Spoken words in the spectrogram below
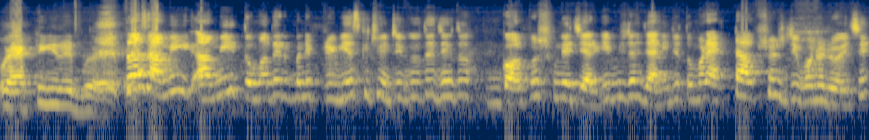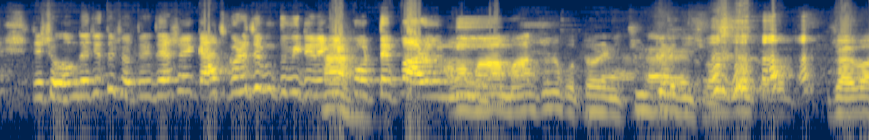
ও অ্যাক্টিং এর প্লাস আমি আমি তোমাদের মানে প্রিভিয়াস কিছু ইন্টারভিউতে যেহেতু গল্প শুনেছি আর কি আমি সেটা জানি যে তোমার একটা আফসোস জীবনে রয়েছে যে সোহম দা যেহেতু সত্যজিতের সঙ্গে কাজ করেছে এবং তুমি ডিরেক্টলি হ্যাঁ। করতে পারোনি। আমার মা মার জন্য করতে পারেনি চুল কেটে দিয়েছিল জয়বা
